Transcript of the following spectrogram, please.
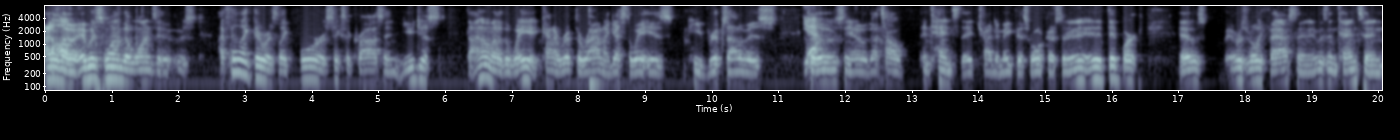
I don't know. It was one of the ones that was. I feel like there was like four or six across, and you just. I don't know the way it kind of ripped around. I guess the way his he rips out of his yeah. clothes. You know, that's how intense they tried to make this roller coaster, and it, it did work. It was it was really fast and it was intense, and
